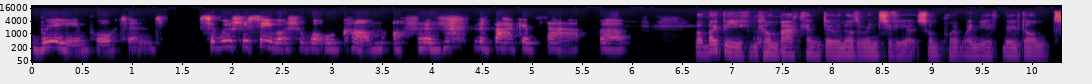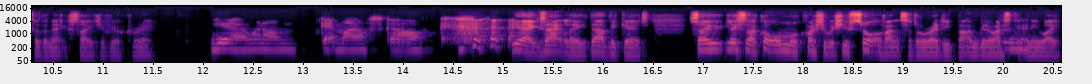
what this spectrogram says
really important. So we shall see what should, what will come off of the back of that. But Well, maybe you can come back and do another interview at some point when you've moved on to the next stage of your career. yeah, when I'm getting my Oscar, Yeah, exactly. That'd be good. So, listen, I've got one more question, which you've sort of answered already, but I'm going to ask it Mm. anyway.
